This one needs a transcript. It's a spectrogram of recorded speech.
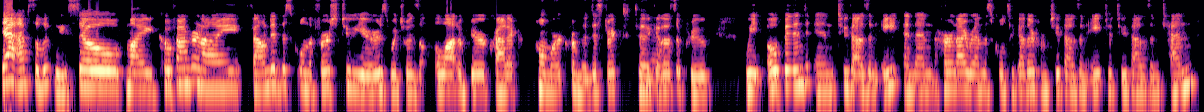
Yeah, absolutely. So my co-founder and I founded the school in the first two years, which was a lot of bureaucratic homework from the district to Yeah. get us approved. We opened in 2008, and then her and I ran the school together from 2008 to 2010.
